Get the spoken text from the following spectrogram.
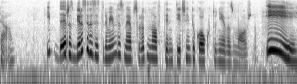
Да. И разбира се да се стремим да сме абсолютно автентични, доколкото ни е възможно. И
